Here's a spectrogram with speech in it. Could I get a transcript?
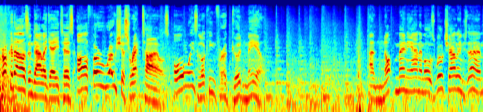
Crocodiles and alligators are ferocious reptiles, always looking for a good meal. And not many animals will challenge them.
